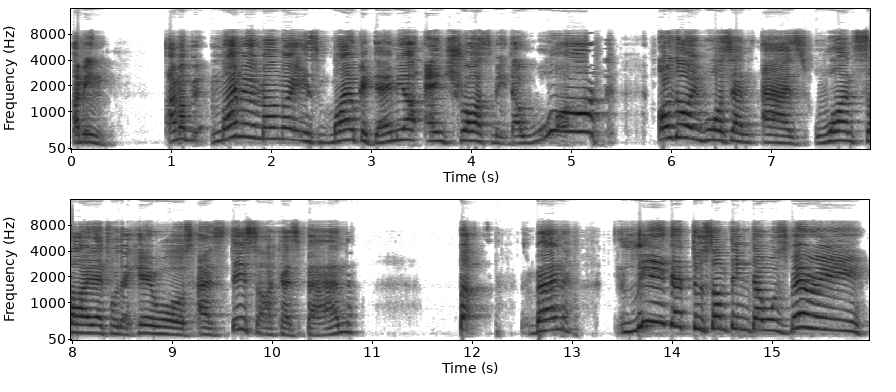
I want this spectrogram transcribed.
I mean, I'm a my favorite manga is My Academia, and trust me, the work, although it wasn't as one-sided for the heroes as this arc has been, but Ben leaded to something that was very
